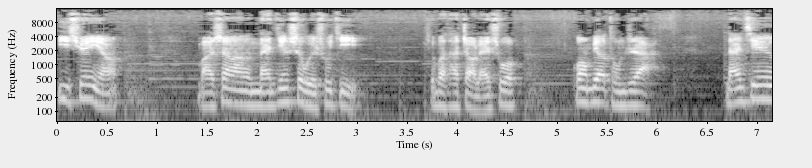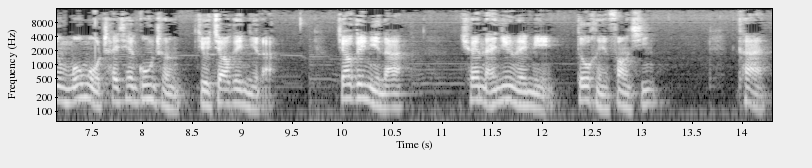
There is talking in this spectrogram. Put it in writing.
一宣扬，马上南京市委书记就把他找来说：“光标同志啊，南京某某拆迁工程就交给你了，交给你呢。”全南京人民都很放心，看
